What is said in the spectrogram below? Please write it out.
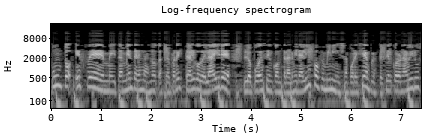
FM y también tenés las notas. ¿Te perdiste algo del aire? Lo podés encontrar. Mira, el Info Feminilla, por ejemplo, especial coronavirus,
